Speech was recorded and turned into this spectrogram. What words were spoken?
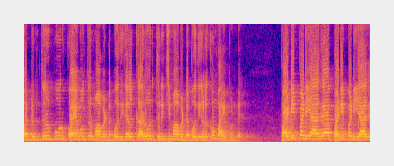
மற்றும் திருப்பூர் கோயம்புத்தூர் மாவட்ட பகுதிகள் கரூர் திருச்சி மாவட்ட பகுதிகளுக்கும் வாய்ப்புண்டு. படிப்படியாக படிப்படியாக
